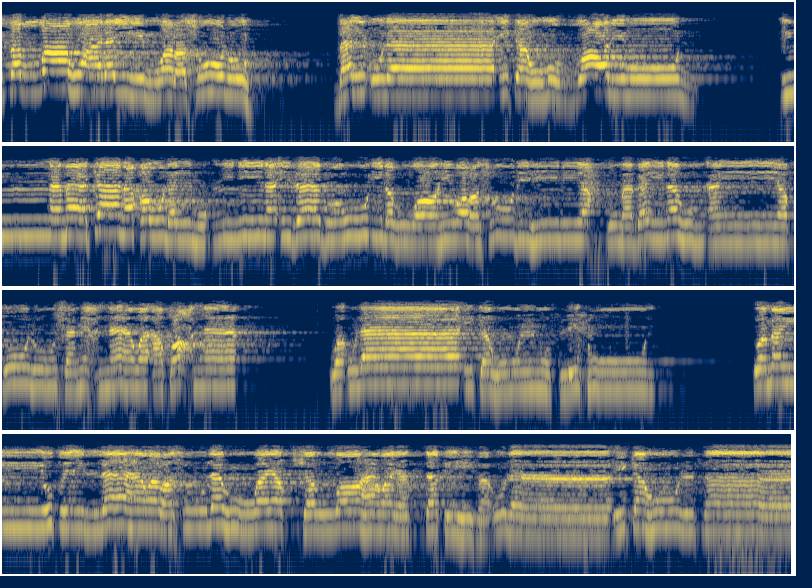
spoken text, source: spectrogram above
يَحِيفَ اللَّهُ عَلَيْهِمْ وَرَسُولُهُ بَلْ أُولَئِكَ هُمُ الظَّالِمُونَ. إِنَّمَا كَانَ قَوْلَ الْمُؤْمِنِينَ إِذَا دُعُوا إِلَى اللَّهِ وَرَسُولِهِ لِيَحْكُمَ بَيْنَهُمْ أَن يَقُولُوا سَمِعْنَا وَأَطَعْنَا. واولئك هم المفلحون ومن يطع الله ورسوله ويخشى الله ويتقه فاولئك هم الفائزون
